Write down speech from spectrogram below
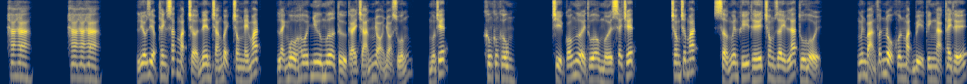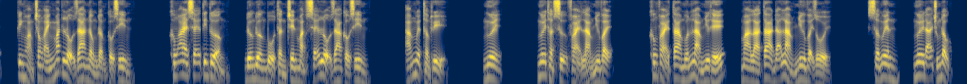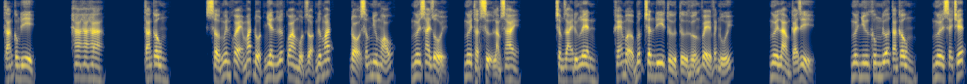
Ha ha. Ha ha ha. Liễu diệp thanh sắc mặt trở nên trắng bệnh trong nháy mắt, lạnh mồ hôi như mưa từ cái chán nhỏ nhỏ xuống. Muốn chết. Không không không. Chỉ có người thua mới sẽ chết. Trong trước mắt, sở nguyên khí thế trong giây lát thu hồi nguyên bản phẫn nộ khuôn mặt bị kinh ngạc thay thế, kinh hoàng trong ánh mắt lộ ra nồng đậm cầu xin. Không ai sẽ tin tưởng, đường đường bổ thần trên mặt sẽ lộ ra cầu xin. Á m nguyệt thẩm thủy, ngươi ngươi thật sự phải làm như vậy. Không phải ta muốn làm như thế, mà là ta đã làm như vậy rồi. Sở nguyên, ngươi đã trúng độc, tán công đi. Ha ha ha. Tán công. Sở nguyên khỏe mắt đột nhiên lướt qua một giọt nước mắt, đỏ sẫm như máu. Ngươi sai rồi, ngươi thật sự làm sai. Chậm dãi đứng lên, khẽ mở bước chân đi từ từ hướng về vách núi. Ngươi làm cái gì? Ngươi như không nữa tấn công, ngươi sẽ chết.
